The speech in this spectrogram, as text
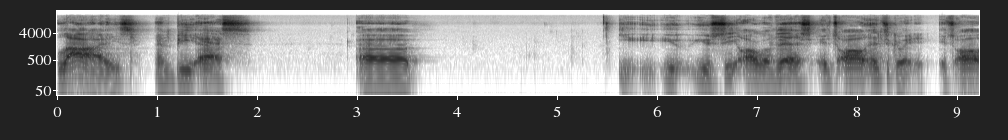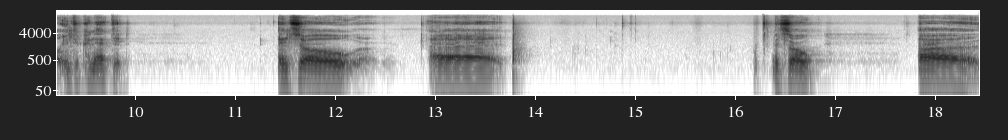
lies and BS. Uh, you, you you see all of this. It's all integrated. It's all interconnected. And so, uh, and so uh,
